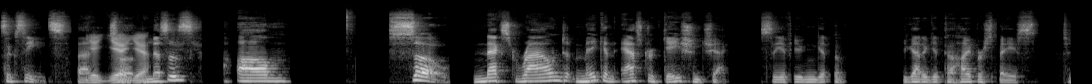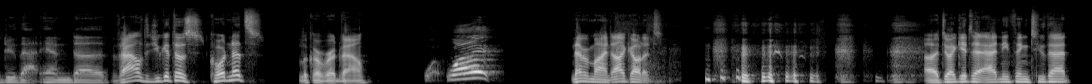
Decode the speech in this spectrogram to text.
succeeds. That, Yeah, yeah, so yeah. Misses. Um. So next round, make an astrogation check. See if you can get to. You got to get to hyperspace to do that. And uh, Val, did you get those coordinates? Look over at Val. What? Never mind, I got it. Uh, do I get to add anything to that?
